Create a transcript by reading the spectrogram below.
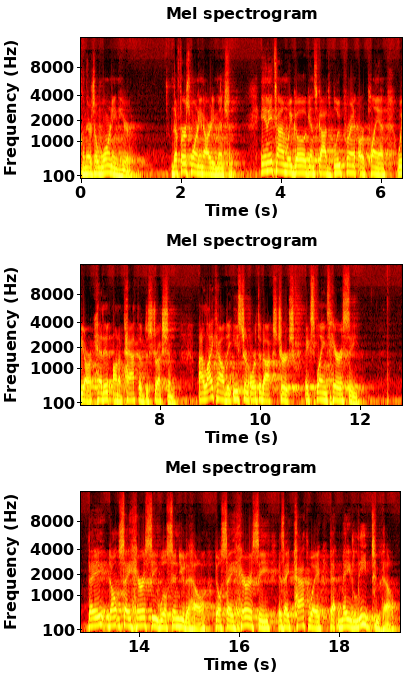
And there's a warning here. The first warning I already mentioned. Anytime we go against God's blueprint or plan, we are headed on a path of destruction. I like how the Eastern Orthodox Church explains heresy. They don't say heresy will send you to hell. They'll say heresy is a pathway that may lead to hell.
